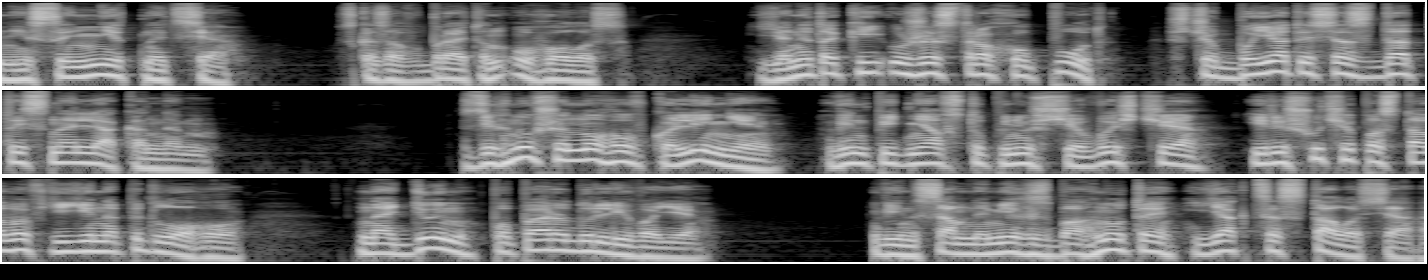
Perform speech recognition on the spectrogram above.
Нісенітниця, сказав Брайтон у голос. Я не такий уже страхопут, щоб боятися здатись наляканим. Зігнувши ногу в коліні, він підняв ступню ще вище і рішуче поставив її на підлогу, на дюйм попереду лівої. Він сам не міг збагнути, як це сталося.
